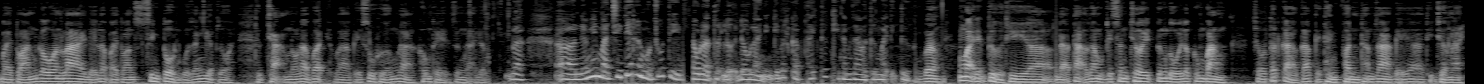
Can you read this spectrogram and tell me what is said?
bài toán go online đấy là bài toán sinh tồn của doanh nghiệp rồi. Thực trạng nó là vậy và cái xu hướng là không thể dừng lại được. Vâng, à, nếu như mà chi tiết hơn một chút thì đâu là thuận lợi, đâu là những cái bất cập thách thức khi tham gia vào thương mại điện tử? Vâng, thương mại điện tử thì à, đã tạo ra một cái sân chơi tương đối là công bằng cho tất cả các cái thành phần tham gia cái à, thị trường này.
